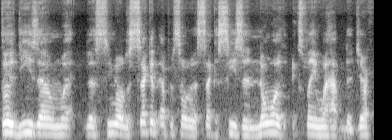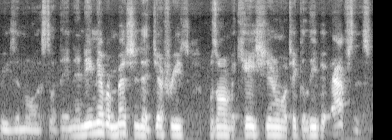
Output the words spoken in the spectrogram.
these um this you know the second episode of the second season, no one explained what happened to Jeffries and all that stuff. And, and they never mentioned that Jeffries was on vacation or take a leave of absence.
